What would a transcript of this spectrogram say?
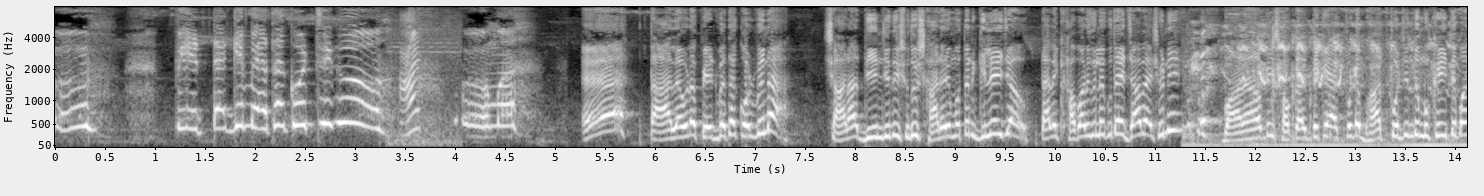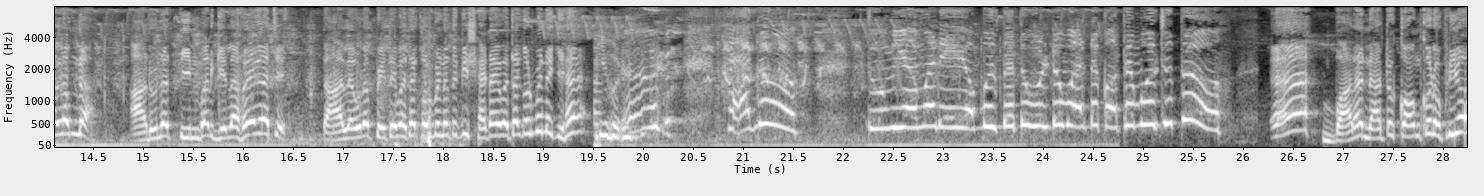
ও পেটটাকে ব্যথা করছে গো? ও মা তাহলে ওরা পেট ব্যথা করবে না? সারা দিন যদি শুধু সারের মতন গিলেই যাও তাহলে খাবারগুলো কোথায় যাবে শুনি? বাড়া আমি সকাল থেকে এক ফোঁটা ভাত পর্যন্ত মুখে দিতে পারলাম না। আর ওনার তিনবার গেলা হয়ে গেছে। তাহলে ওরা পেটে ব্যথা করবে না তো কি সেটাই ব্যথা করবে নাকি হ্যাঁ? হ্যাঁ গো তুমি আমার এই অবস্থাতে উল্টো পাল্টা কথা বলছো তো। আহ, বাড়া নাটক কম করো প্রিয়।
